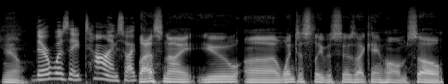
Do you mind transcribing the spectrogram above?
Yeah. There was a time, so I Last night, you uh, went to sleep as soon as I came home. So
